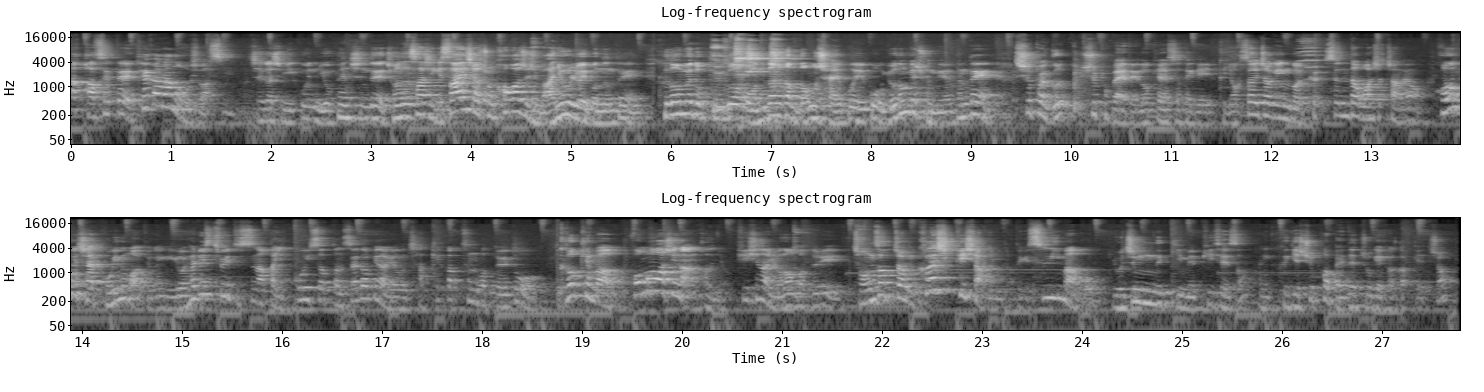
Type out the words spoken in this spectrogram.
딱 봤을 때 태가 나는 옷이 맞습니다. 제가 지금 입고 있는 이 팬츠인데 저는 사실 이게 사이즈가 좀 커가지고 지금 많이 올려 입었는데 그럼에도 불구하고 원단감 너무 잘 보이고 이런 게 좋네요. 근데 슈퍼 굿, 슈퍼 배드 이렇게 해서 되게 그 역설적인 걸 표- 쓴다고 하셨잖아요. 그런 게 잘 보이는 것 같아요. 그러니까 이 해리 스트리트 쓴 아까 입고 있었던 셋업이나 이런 자켓 같은 것들도 그렇게 막 포멀하지는 않거든요. 핏이나 이런 것들이 정석적 클래식 핏이 아닙니다. 되게 슬림하고 요즘 느낌의 핏에서 그러니까 그게 슈퍼 배드 쪽에 가깝겠죠.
